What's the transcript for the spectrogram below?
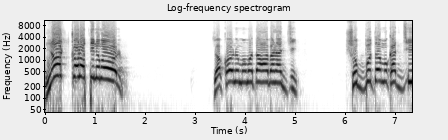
নোট করো তৃণমূল। যখন মমতা ব্যানার্জি, সুব্রত মুখার্জি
